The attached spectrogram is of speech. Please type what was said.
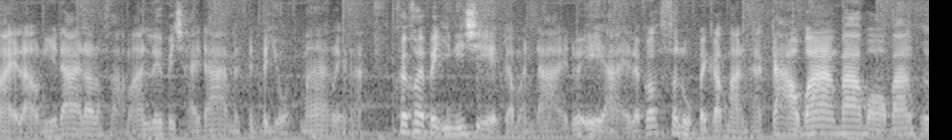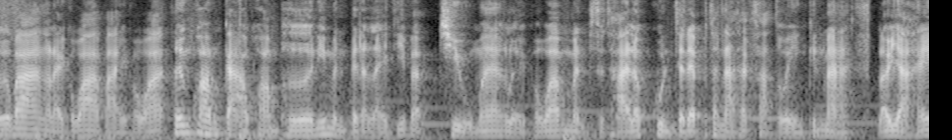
หม่ๆเหล่านี้ได้แล้วเราสามารถเลือกไปใช้ได้มันเป็นประโยชน์มากเลยนะค่อยๆไปอินิชิเอตกับมันได้ด้วย AI แล้วก็สนุกไปกับมันฮะกาวบ้างบ้าบอบ้างเพ้อบ้างอะไรก็ว่าไปเพราะว่าเรื่องความกาวความเพ้อนี่มันเป็นอะไรที่แบบชิลมากเลย เพราะว่ามันสุดท้ายแล้วคุณจะได้พัฒนาทักษะตัวเองขึ้นมา เราอยากให้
